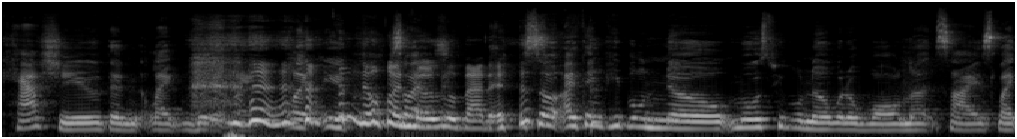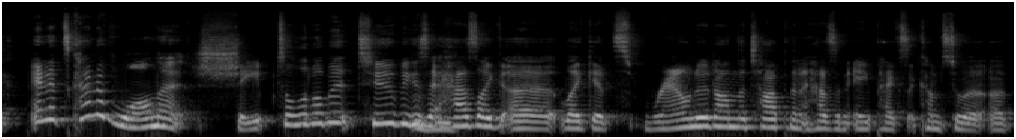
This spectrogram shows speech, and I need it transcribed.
cashew, then like like, like you, No one so I- knows what that is. So I think people know. Most people know what a walnut size like. And it's kind of walnut shaped a little bit too, because it has like a like it's rounded on the top, and then it has an apex. It comes to a, a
